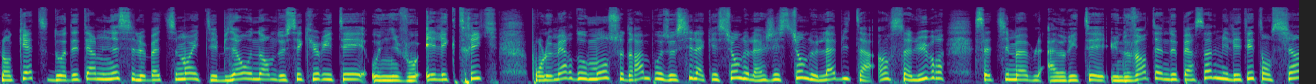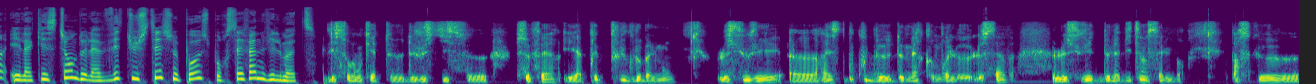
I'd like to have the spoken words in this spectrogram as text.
L'enquête doit déterminer si le bâtiment était bien aux normes de sécurité au niveau électrique. Pour le maire d'Aumont, ce drame pose aussi la question de la gestion de l'habitat insalubre. Cet immeuble abritait une vingtaine de personnes, mais il était ancien et la question de la vétusté se pose pour Stéphane Villemotte. Laissons l'enquête de justice euh, se faire et après plus globalement, le sujet euh, reste, beaucoup de, maires comme moi le, savent, le sujet de l'habitat insalubre. Parce que euh,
